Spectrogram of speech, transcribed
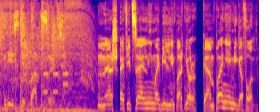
0220. Наш официальный мобильный партнер – компания «Мегафон».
